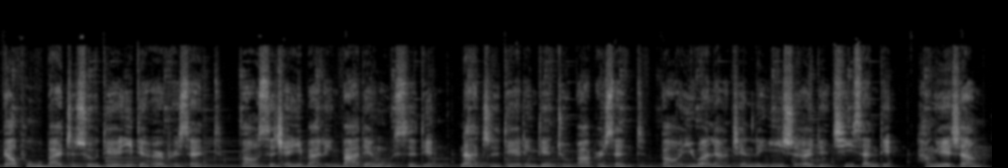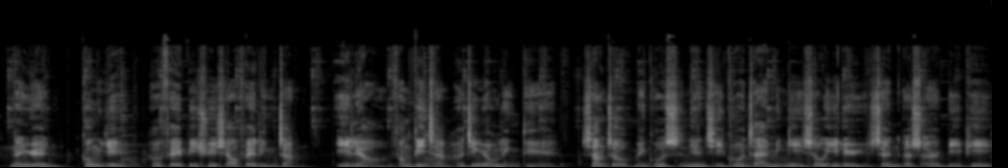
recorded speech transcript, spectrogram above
标普五百指数跌一点二 percent，报四千一百零八点五四点；纳指跌零点九八 percent，报一万两千零一十二点七三点。行业上，能源、工业和非必需消费领涨。医疗、房地产和金融领跌。上周，美国十年期国债名义收益率升二十二 BP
